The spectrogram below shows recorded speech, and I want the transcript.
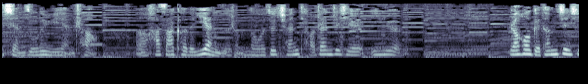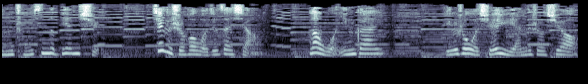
鲜族的语演唱。呃，哈萨克的燕子什么的，我就全挑战这些音乐，然后给他们进行重新的编曲。这个时候我就在想，那我应该，比如说我学语言的时候需要，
